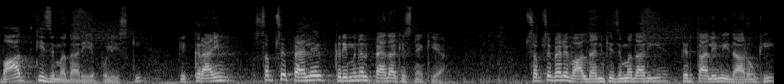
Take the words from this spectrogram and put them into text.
بعد کی ذمہ داری ہے پولیس کی کہ کرائم سب سے پہلے کرمنل پیدا کس نے کیا؟ سب سے پہلے والدین کی ذمہ داری ہے، پھر تعلیمی اداروں کی،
